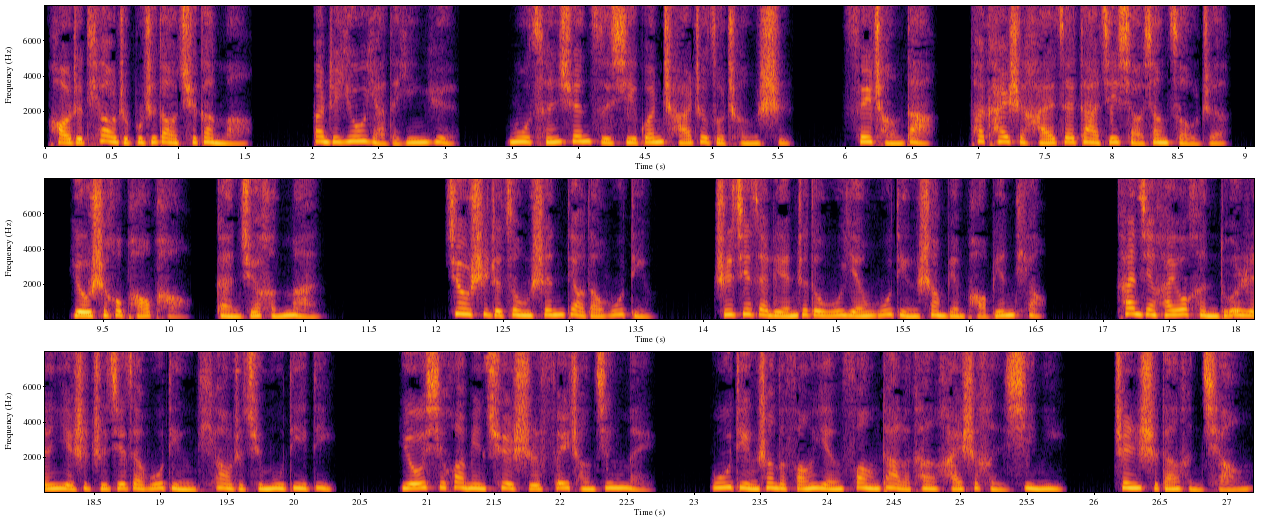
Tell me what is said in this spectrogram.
跑着跳着不知道去干嘛，伴着优雅的音乐。木岑轩仔细观察这座城市，非常大。他开始还在大街小巷走着，有时候跑跑，感觉很满，就试着纵身掉到屋顶。直接在连着的屋檐屋顶上边跑边跳，看见还有很多人也是直接在屋顶跳着去目的地。游戏画面确实非常精美，屋顶上的房檐放大了看还是很细腻，真实感很强。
